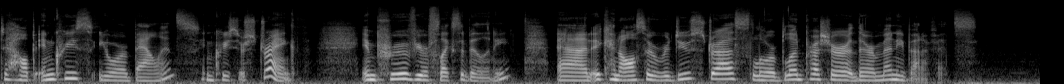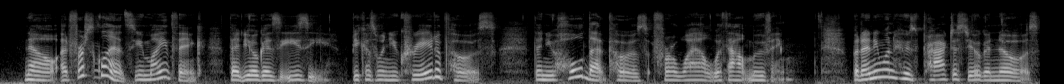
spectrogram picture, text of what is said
to help increase your balance, increase your strength, improve your flexibility, and it can also reduce stress, lower blood pressure. There are many benefits. Now, at first glance, you might think that yoga is easy because when you create a pose, then you hold that pose for a while without moving. But anyone who's practiced yoga knows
